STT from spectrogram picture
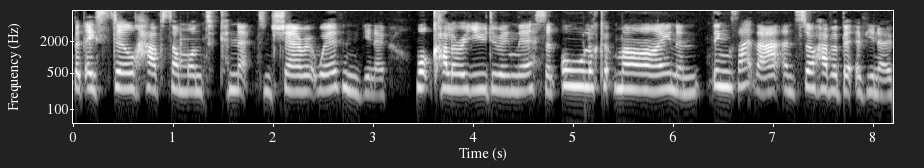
but they still have someone to connect and share it with. And, you know, what colour are you doing this? And oh, look at mine, and things like that, and still have a bit of, you know,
